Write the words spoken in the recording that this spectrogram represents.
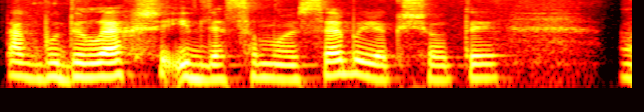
Так буде легше і для самої себе, якщо ти е,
